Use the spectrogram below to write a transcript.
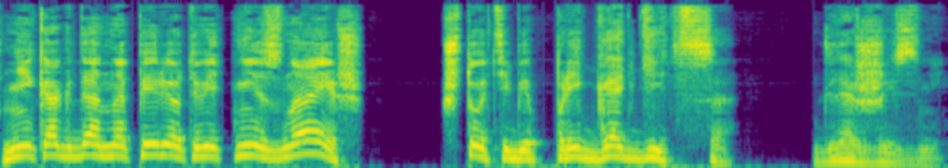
Никогда наперед ведь не знаешь, что тебе пригодится для жизни.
